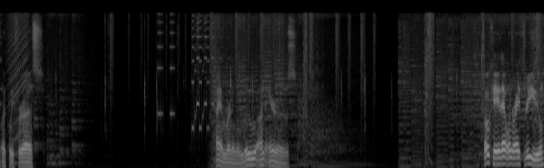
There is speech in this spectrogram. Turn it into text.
Luckily for us. I am running low on arrows. Okay, that went right through you.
